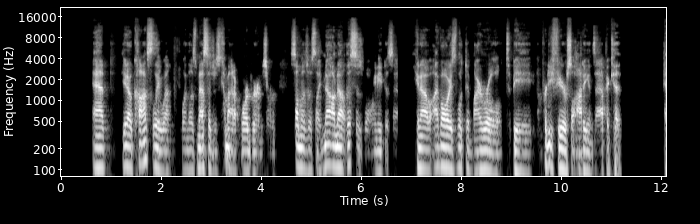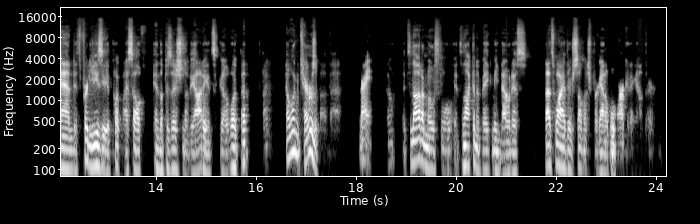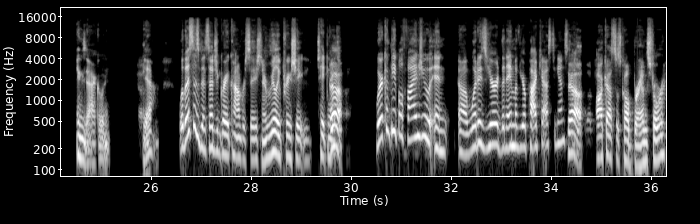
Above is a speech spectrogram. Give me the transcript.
And you know, constantly when when those messages come out of boardrooms or someone's just like, no, no, this is what we need to say. You know, I've always looked at my role to be a pretty fierce audience advocate. And it's pretty easy to put myself in the position of the audience and go, look, that I, no one cares about that. Right. It's not emotional. It's not going to make me notice. That's why there's so much forgettable marketing out there. Exactly. Yeah. yeah. Well, this has been such a great conversation. I really appreciate you taking yeah. Where can people find you and uh, what is your the name of your podcast again? Yeah, the podcast is called Brand Story.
